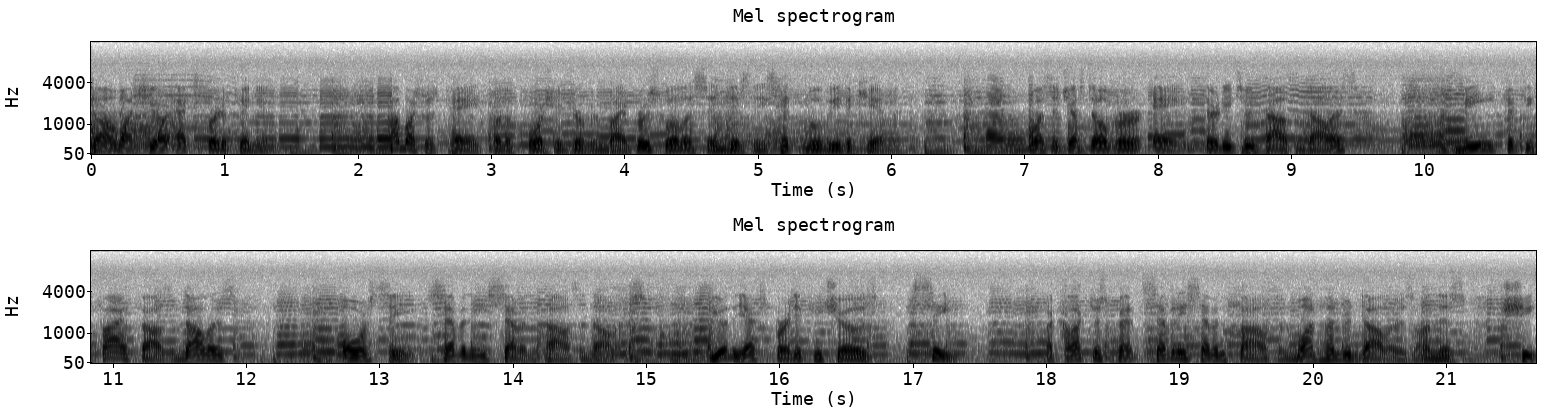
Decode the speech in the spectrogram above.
So, what's your expert opinion? How much was paid for the Porsche driven by Bruce Willis in Disney's hit movie The Kid? Was it just over A, $32,000, B, $55,000, or C, $77,000? You're the expert if you chose C. A collector spent $77,100 on this chic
